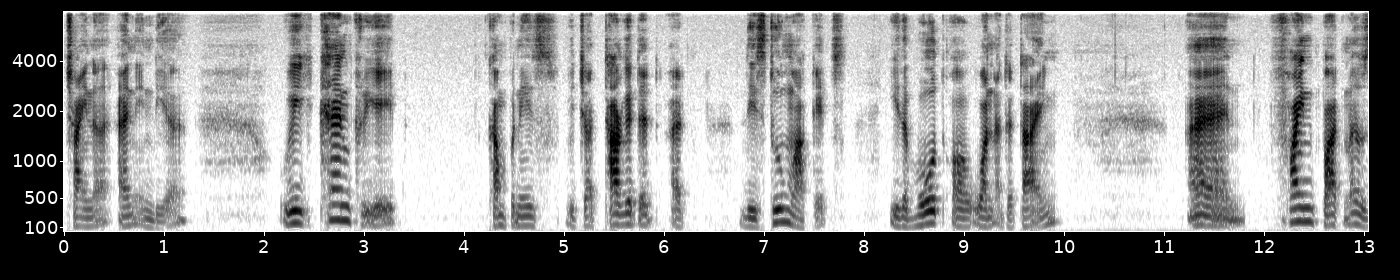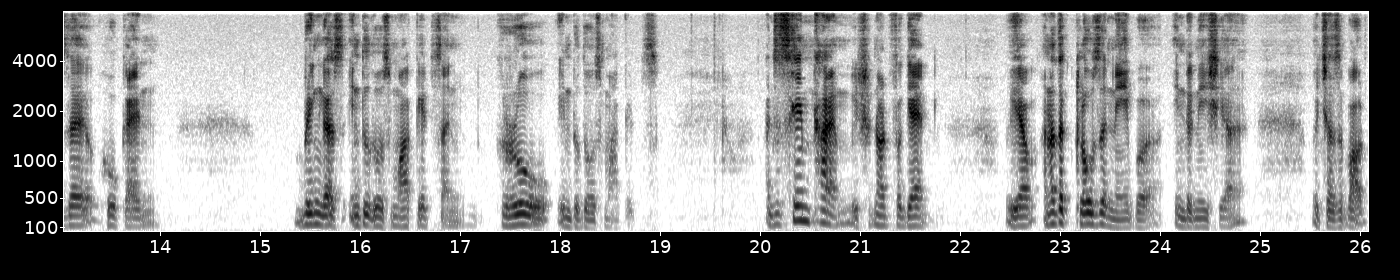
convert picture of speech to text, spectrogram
China and India. We can create companies which are targeted at these two markets, either both or one at a time, and find partners there who can bring us into those markets and grow into those markets. At the same time, we should not forget we have another closer neighbor, Indonesia, which has about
